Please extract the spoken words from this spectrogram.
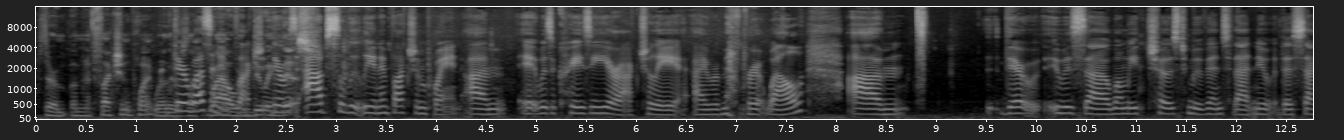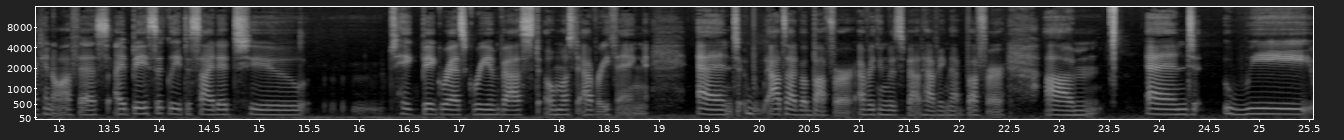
Was there an inflection point where there, there was, was like, an wow, inflection. there this? was absolutely an inflection point. Um, it was a crazy year, actually. I remember it well. Um, there, it was uh, when we chose to move into that new, the second office. I basically decided to take big risk, reinvest almost everything, and outside of a buffer, everything was about having that buffer. Um, and we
